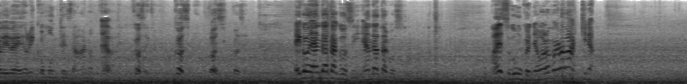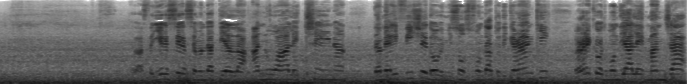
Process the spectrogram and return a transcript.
aveva Enrico Montesano. E eh, vabbè, così, così, così, così. E è andata così, è andata così. Adesso comunque andiamo a lavare la macchina. E basta. Ieri sera siamo andati alla annuale cena da Mary Fish dove mi sono sfondato di granchi. Record mondiale mangia,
